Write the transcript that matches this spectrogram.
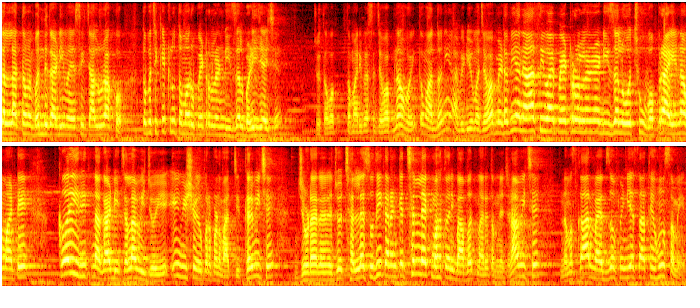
કલાક તમે બંધ ગાડીમાં એસી ચાલુ રાખો, તો પછી કેટલું તમારું પેટ્રોલ અને ડીઝલ બળી જાય છે? જો તમારી પાસે જવાબ ના હોય તો વાંધો નહીં, આ વિડીયોમાં જવાબ મેળવીએ અને આ સિવાય પેટ્રોલ અને ડીઝલ ઓછું વપરાય એના માટે કઈ રીતના ગાડી ચલાવવી જોઈએ એ વિષય ઉપર પણ વાતચીત કરવી છે. જોડાયેલા રહેજો છેલ્લે સુધી, કારણ કે છેલ્લે એક મહત્વની બાબત મારે તમને જણાવી છે. નમસ્કાર વાઇબ્સ ઓફ ઇન્ડિયા સાથે હું સમીર.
